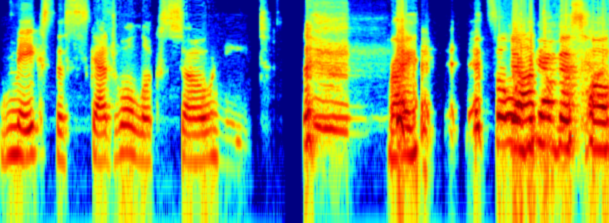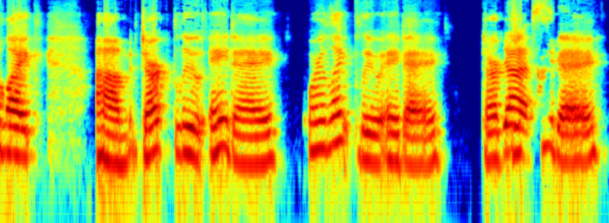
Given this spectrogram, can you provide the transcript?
makes the schedule look so neat. right. it's a yeah, lot. We have this whole like um, dark blue A day or light blue A day, dark yes. blue B day.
